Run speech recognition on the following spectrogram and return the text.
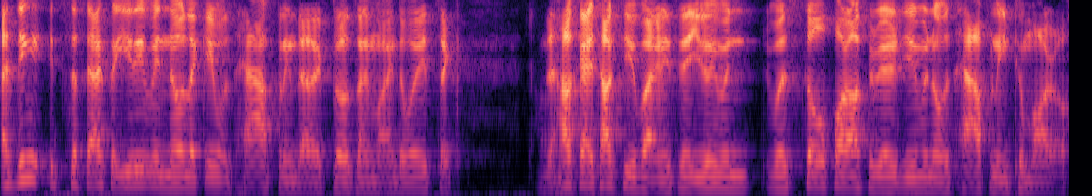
I think it's the fact that you didn't even know like it was happening that like blows my mind away. It's like, how can I talk to you about anything that you don't even was so far off your radar you didn't even know was happening tomorrow?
